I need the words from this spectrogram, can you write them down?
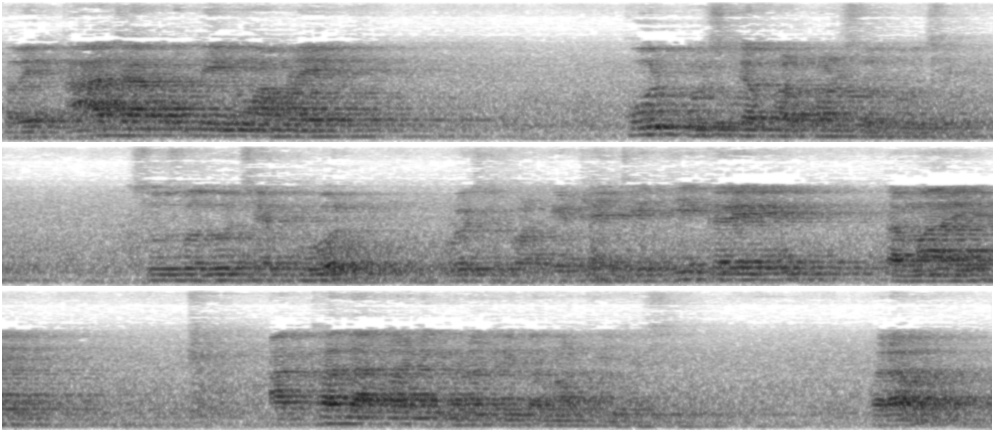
હવે આ જ આકૃતિનું આપણે કુલ પૃષ્ઠફળ પણ શોધવું છે. શું શોધવું છે? કુલ પૃષ્ઠફળ. એટલે જેથી કરીને તમારે આખા દાખલાની ગણતરી તમારે થઈ જશે. બરાબર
